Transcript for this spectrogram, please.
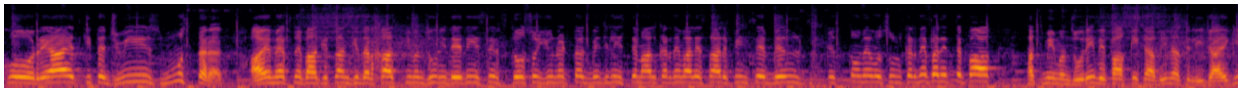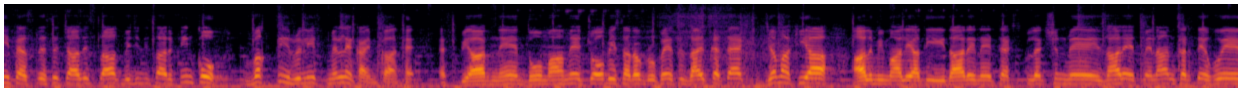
को रियायत की तजवीज मुस्तरद। आईएमएफ ने पाकिस्तान की दरखास्त की मंजूरी दे दी। सिर्फ़ 200 यूनिट तक बिजली इस्तेमाल करने वाले सार्फिन से बिल्स किस्तों में वसूल करने पर इत्तेफाक। हतमी मंजूरी विफाकी काबीना से ली जाएगी। फैसले से 40 लाख बिजली सार्फिन को वक्ती रिलीफ मिलने का इम्कान है। एफ़ पी आर ने दो माह में 24 अरब रुपए से जायद का टैक्स जमा किया। आलमी मालियाती इदारे ने टैक्स कलेक्शन में इजहार इतमान करते हुए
